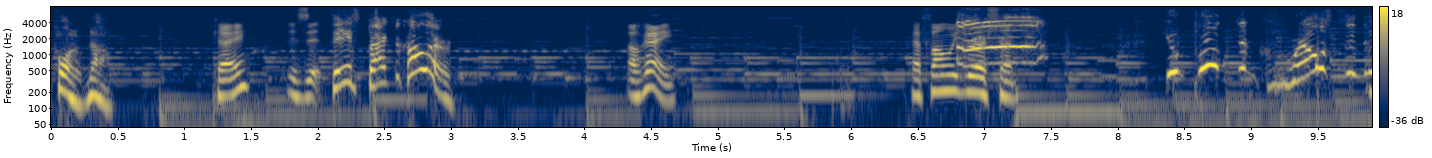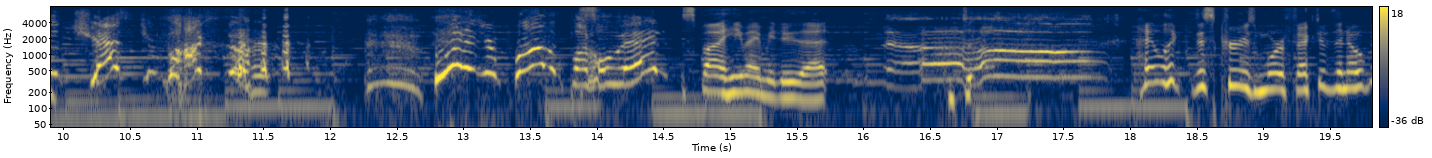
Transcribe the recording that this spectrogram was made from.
Hold on, no. Okay. Is it See, it's back to color. okay? Have fun with your restaurant. Ah! You broke the grills to the chest, you monster! what is your problem, butthole man? Spy, he made me do that. Oh, Hey, look, this crew is more effective than OB.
